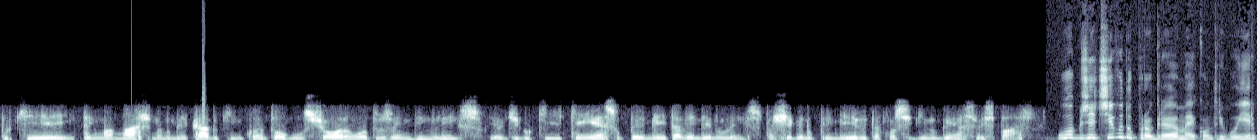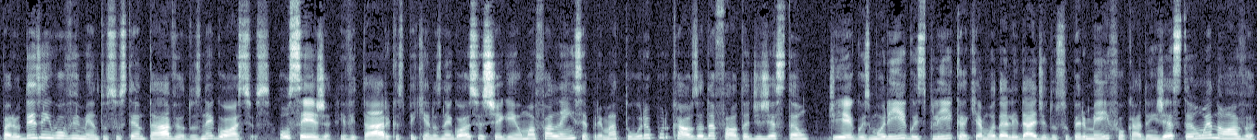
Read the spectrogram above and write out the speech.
porque tem uma máxima no mercado que enquanto alguns choram, outros vendem lenço. Eu digo que quem é supermei está vendendo lenço, está chegando primeiro e está conseguindo ganhar seu espaço. O objetivo do programa é contribuir para o desenvolvimento sustentável dos negócios, ou seja, evitar que os pequenos negócios cheguem a uma falência prematura por causa da falta de gestão. Diego Esmorigo explica que a modalidade do SuperMEI focado em gestão é nova,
